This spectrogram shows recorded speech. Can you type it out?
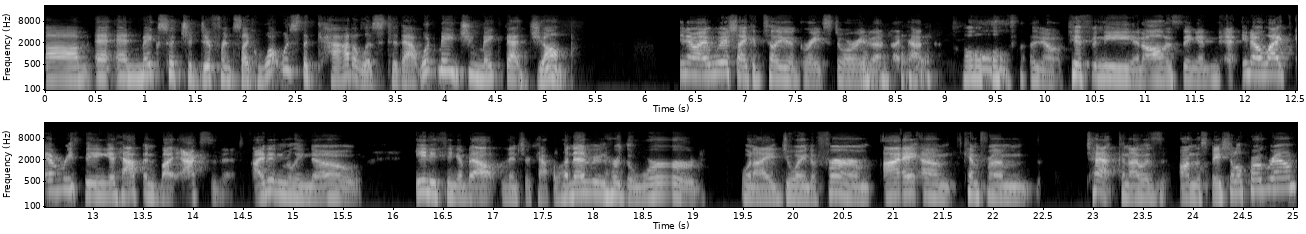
um, and, and make such a difference? Like what was the catalyst to that? What made you make that jump? You know i wish i could tell you a great story that i had whole you know epiphany and all this thing. And you know like everything it happened by accident. I didn't really know anything about venture capital. I never even heard the word when i joined a firm. I um, came from tech and i was on the space shuttle program.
